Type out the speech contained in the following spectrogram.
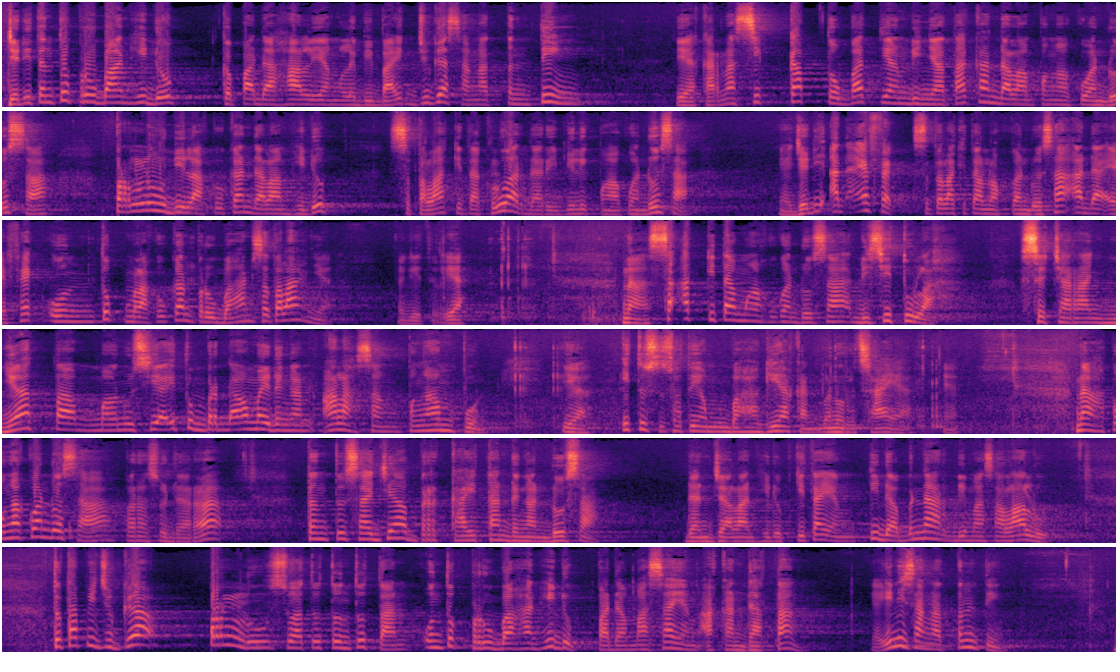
Jadi tentu perubahan hidup kepada hal yang lebih baik juga sangat penting. Ya, karena sikap tobat yang dinyatakan dalam pengakuan dosa perlu dilakukan dalam hidup setelah kita keluar dari bilik pengakuan dosa. Ya, jadi ada efek setelah kita melakukan dosa, ada efek untuk melakukan perubahan setelahnya. Begitu ya. Nah, saat kita melakukan dosa, di situlah secara nyata manusia itu berdamai dengan Allah Sang Pengampun. Ya, itu sesuatu yang membahagiakan menurut saya. Ya. Nah, pengakuan dosa, para saudara, tentu saja berkaitan dengan dosa dan jalan hidup kita yang tidak benar di masa lalu. Tetapi juga perlu suatu tuntutan untuk perubahan hidup pada masa yang akan datang. Ya, ini sangat penting.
